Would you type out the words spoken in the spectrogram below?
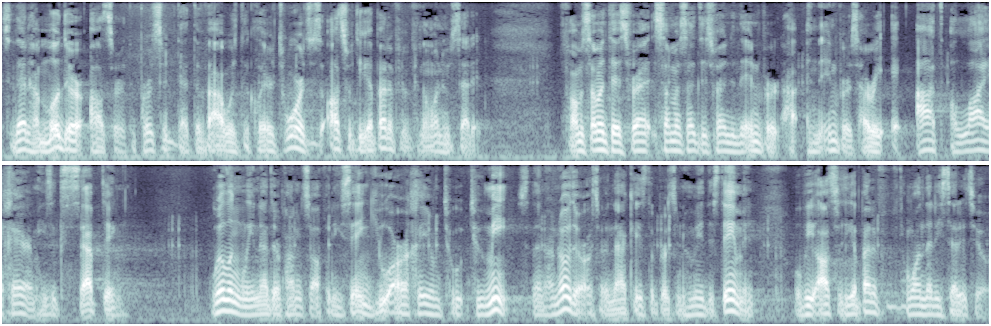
So then Hamudar Asr, the person that the vow was declared towards, is Asr to get benefit from the one who said it. Someone said to his friend, someone said to his friend in the invert, in the inverse, Hari at. He's accepting willingly neder upon himself, and he's saying, "You are a cherem to, to me." So then I know there. are. So in that case, the person who made the statement will be also to get benefit from the one that he said it to.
